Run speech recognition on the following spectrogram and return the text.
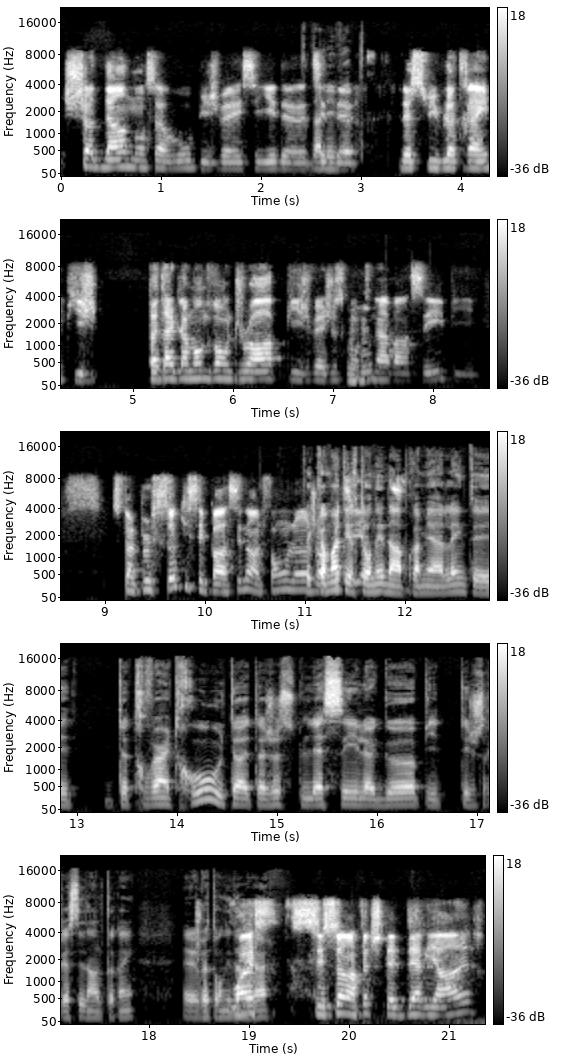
shut down mon cerveau, puis je vais essayer de, de, de, suivre le train, puis peut-être le monde va drop, puis je vais juste mhm. continuer à avancer, puis c'est un peu ça qui s'est passé dans le fond. Là. comment t'es retourné dans la première ligne? T'as trouvé un trou ou t'as as juste laissé le gars puis t'es juste resté dans le train, euh, retourné derrière? Ouais, c'est ça. En fait, j'étais derrière.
